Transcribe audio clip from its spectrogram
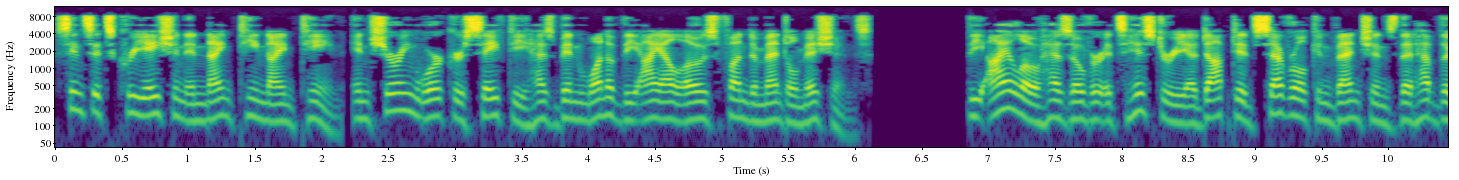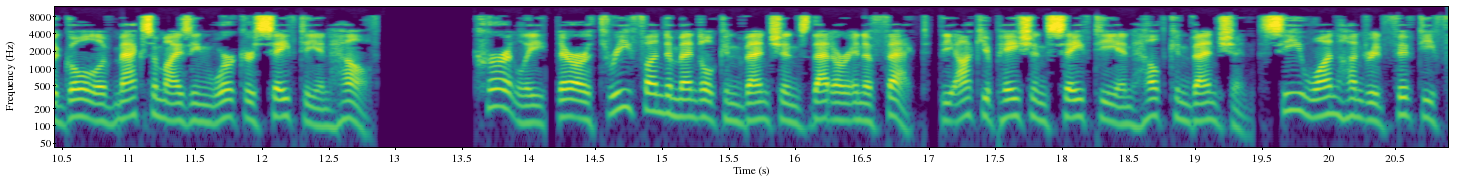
Since its creation in 1919, ensuring worker safety has been one of the ILO's fundamental missions. The ILO has over its history adopted several conventions that have the goal of maximizing worker safety and health. Currently, there are three fundamental conventions that are in effect, the Occupation Safety and Health Convention C-155,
